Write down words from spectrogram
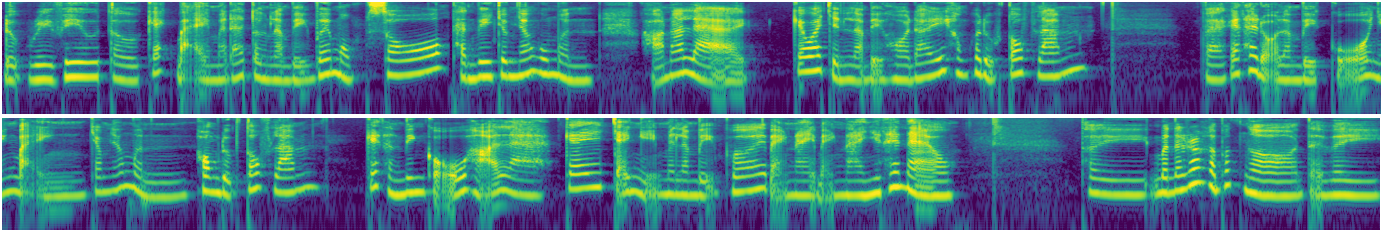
được review từ các bạn mà đã từng làm việc với một số thành viên trong nhóm của mình. Họ nói là cái quá trình làm việc hồi đấy không có được tốt lắm. Và cái thái độ làm việc của những bạn trong nhóm mình không được tốt lắm. Các thành viên cũ hỏi là, cái trải nghiệm mày làm việc với bạn này bạn này như thế nào? Thì mình đã rất là bất ngờ, tại vì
